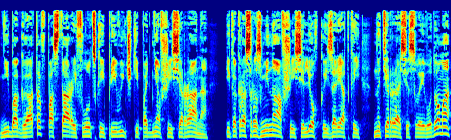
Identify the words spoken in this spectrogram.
Небогатов, по старой флотской привычке поднявшийся рано – и как раз разминавшийся легкой зарядкой на террасе своего дома,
